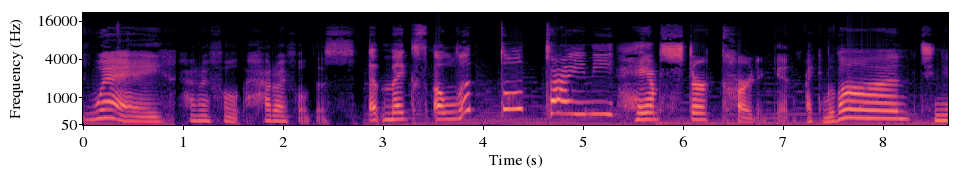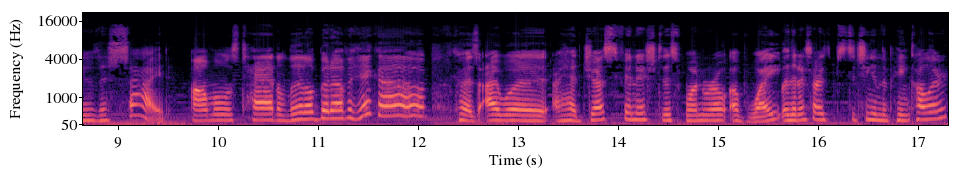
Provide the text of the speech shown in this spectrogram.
way, how do I fold, how do I fold this? It makes a little tiny hamster cardigan. I can move on, continue this side. Almost had a little bit of a hiccup because I was I had just finished this one row of white and then I started stitching in the pink color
